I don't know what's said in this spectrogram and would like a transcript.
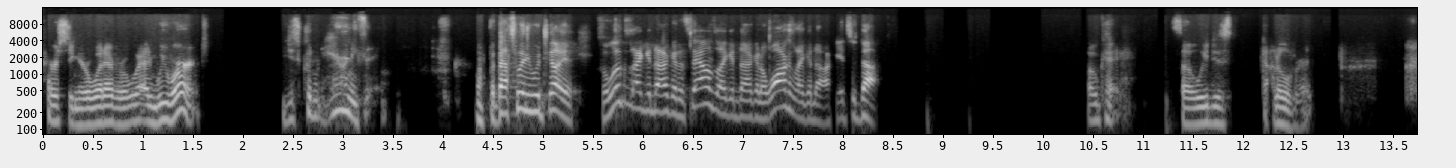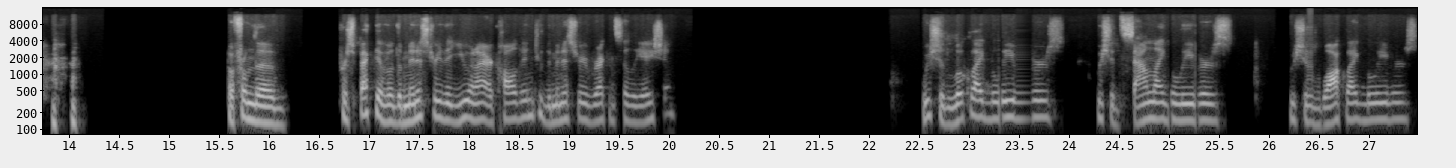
cursing or whatever, and we weren't. You just couldn't hear anything. but that's what he would tell you. If it looks like a duck and it sounds like a duck and it walks like a duck, it's a duck. Okay. So we just got over it. but from the perspective of the ministry that you and I are called into, the ministry of reconciliation, we should look like believers. We should sound like believers. We should walk like believers.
